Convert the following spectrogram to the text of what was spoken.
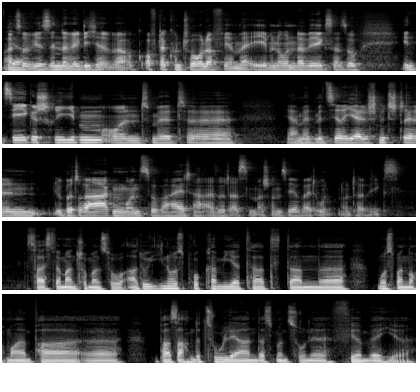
Also ja. wir sind da wirklich auf der Controller-Firmware-Ebene unterwegs, also in C geschrieben und mit, äh, ja, mit, mit seriellen Schnittstellen übertragen und so weiter. Also da sind wir schon sehr weit unten unterwegs. Das heißt, wenn man schon mal so Arduinos programmiert hat, dann äh, muss man noch mal ein paar, äh, ein paar Sachen dazulernen, dass man so eine Firmware hier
